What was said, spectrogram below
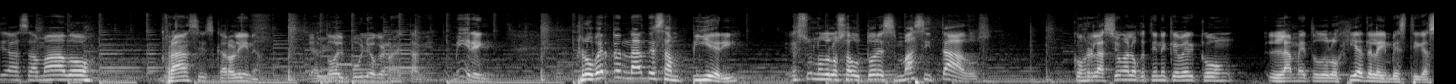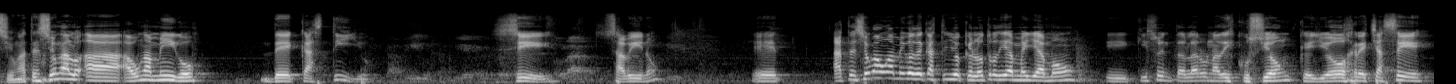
Gracias, amado Francis, Carolina y a todo el público que nos está viendo. Miren, Roberto Hernández Sampieri es uno de los autores más citados con relación a lo que tiene que ver con la metodología de la investigación. Atención a, un amigo de Castillo. Sí, Sabino. Eh, atención a un amigo de Castillo que el otro día me llamó y quiso entablar una discusión que yo rechacé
